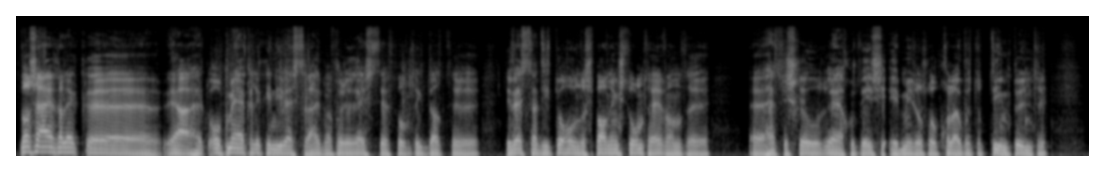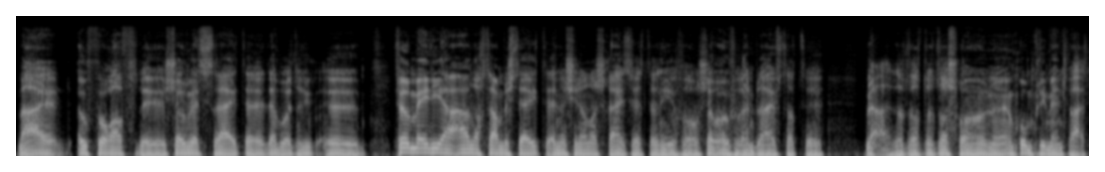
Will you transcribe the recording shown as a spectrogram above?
was eigenlijk eh, ja, het opmerkelijk in die wedstrijd. Maar voor de rest eh, vond ik dat eh, de wedstrijd die toch onder spanning stond. Hè, want eh, eh, het verschil ja, goed, is inmiddels opgelopen tot 10 punten. Maar ook vooraf, de- zo'n wedstrijd, eh, daar wordt natuurlijk eh, veel media aandacht aan besteed. En als je dan als scheidsrechter in ieder geval zo overeind blijft, dat, eh, ja, dat, dat, dat was gewoon een compliment waard.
